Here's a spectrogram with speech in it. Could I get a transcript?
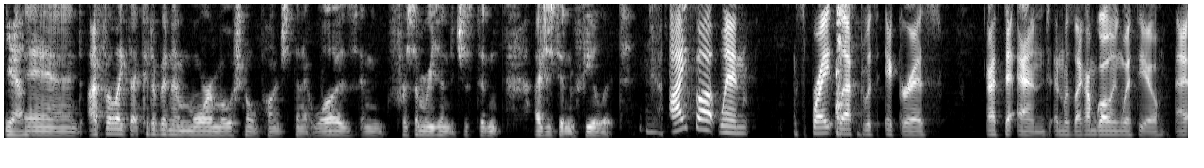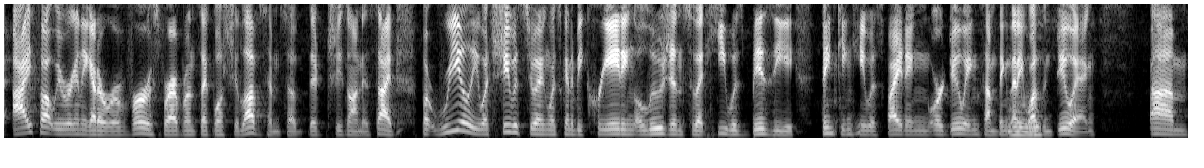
Yeah, and I felt like that could have been a more emotional punch than it was, and for some reason, it just didn't. I just didn't feel it. I thought when Sprite left with Ikaris, at the end and was like, I'm going with you. I, I thought we were going to get a reverse where everyone's like, well, she loves him, so that she's on his side. But really, what she was doing was going to be creating illusions so that he was busy thinking he was fighting or doing something that mm-hmm. he wasn't doing. Um,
